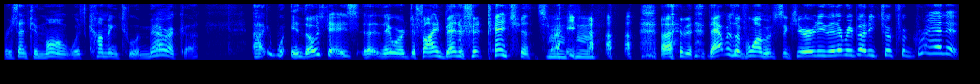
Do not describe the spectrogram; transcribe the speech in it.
ressentiment was coming to America, uh, in those days, uh, they were defined benefit pensions, right? Mm-hmm. that was a form of security that everybody took for granted.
